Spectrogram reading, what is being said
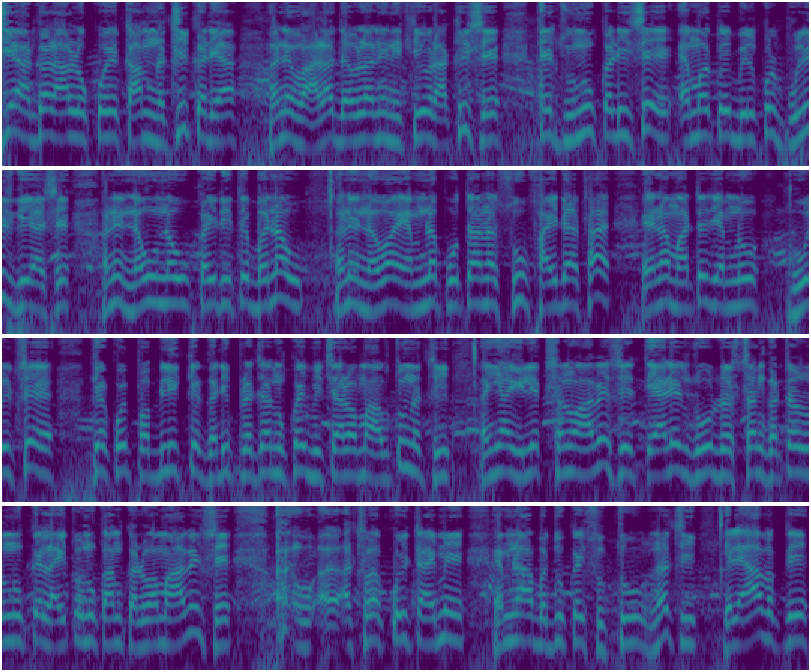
જે આગળ આ લોકોએ કામ નથી કર્યા અને વાલા દવલાની નીતિઓ રાખી છે તે જૂનું કડી છે, એમાં તો એ બિલકુલ ભૂલી જ ગયા છે. અને નવું નવું કઈ રીતે બનાવવું અને નવા એમના પોતાના શું ફાયદા થાય, એના માટે જ એમનો ભૂલ છે કે કોઈ પબ્લિક કે ગરીબ પ્રજાનું કંઈ વિચારવામાં આવતું નથી. અહીંયા ઇલેક્શનો આવે છે, ત્યારે જ રોડ રસ્તા ગટરોનું કે લાઇટોનું કામ કરવામાં આવે છે. અથવા કોઈ ટાઈમે એમને આ બધું કંઈ સૂચતું નથી. એટલે આ વખતે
